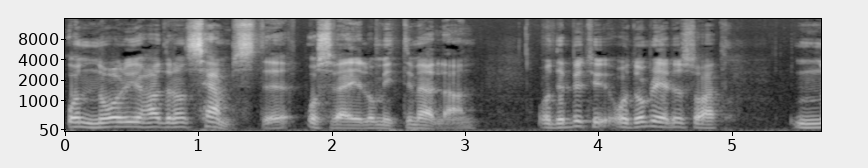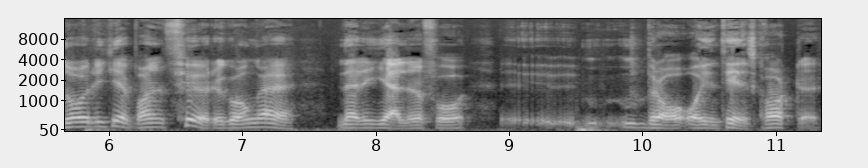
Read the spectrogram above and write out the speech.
och Norge hade de sämsta och Sverige låg mitt emellan. Och, det bety- och då blev det så att Norge var en föregångare när det gäller att få eh, bra orienteringskartor.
